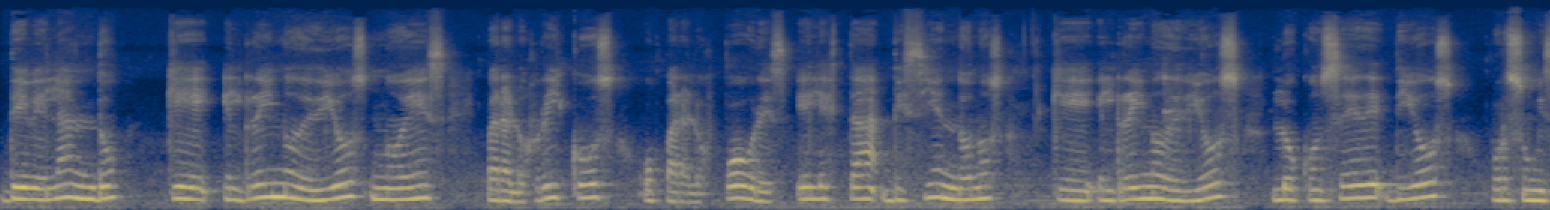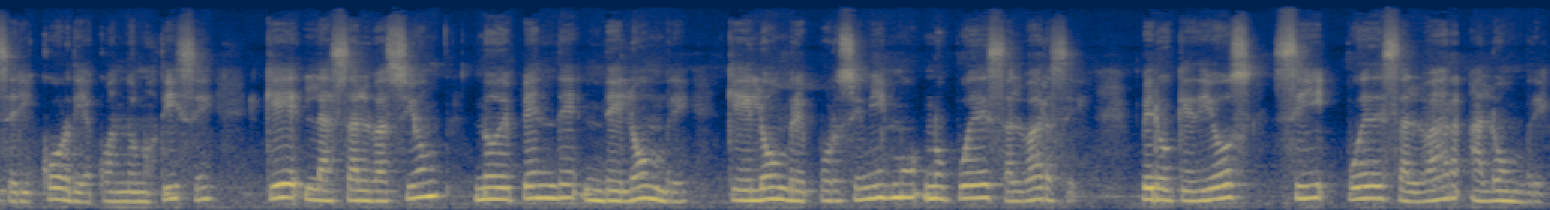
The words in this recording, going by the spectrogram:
develando que el reino de Dios no es para los ricos o para los pobres. Él está diciéndonos que el reino de Dios lo concede Dios por su misericordia cuando nos dice que la salvación no depende del hombre, que el hombre por sí mismo no puede salvarse, pero que Dios sí puede salvar al hombre.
